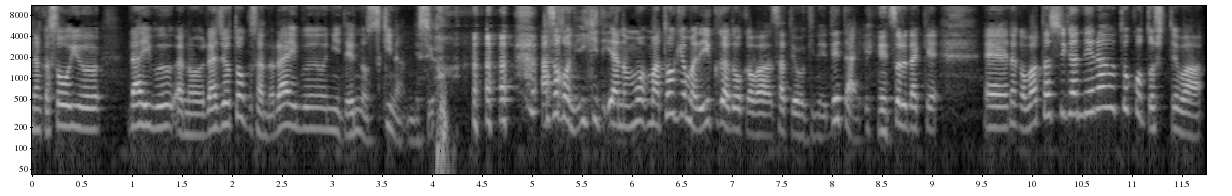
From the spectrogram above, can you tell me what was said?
なんかそういうライブ、あの、ラジオトークさんのライブに出るの好きなんですよ。あそこに行き、あの、もまあ、東京まで行くかどうかはさておきね、出たい。それだけ。えー、だから私が狙うとことしては、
